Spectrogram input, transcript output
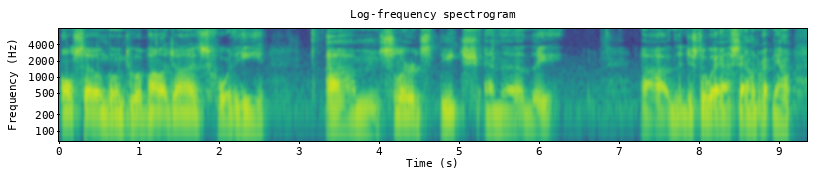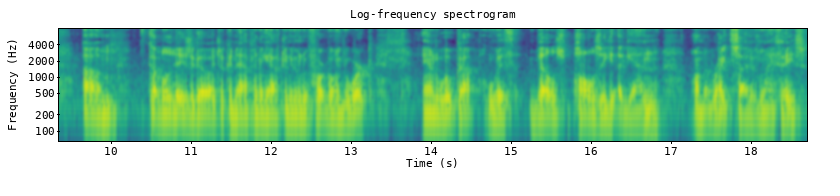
also am going to apologize for the um, slurred speech and the the, uh, the just the way I sound right now. Um, a couple of days ago, I took a nap in the afternoon before going to work, and woke up with Bell's palsy again on the right side of my face.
